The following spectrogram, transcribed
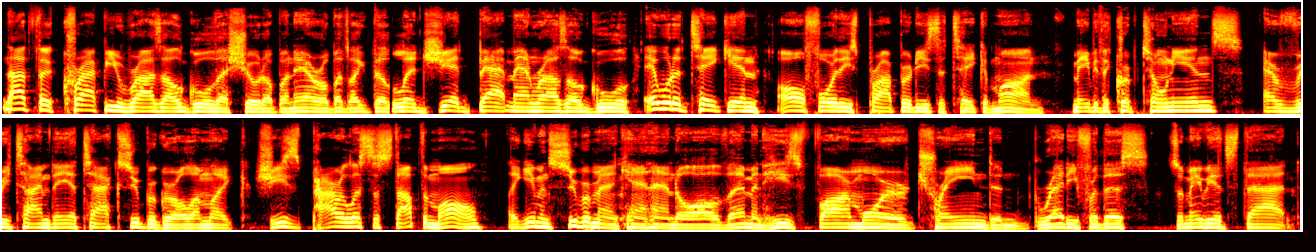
Not the crappy Ra's al Ghul that showed up on Arrow, but like the legit Batman Ra's al Ghul. It would have taken all four of these properties to take him on. Maybe the Kryptonians. Every time they attack Supergirl, I'm like, she's powerless to stop them all. Like, even Superman can't handle all of them, and he's far more trained and ready for this. So maybe it's that.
